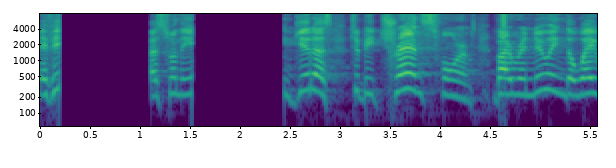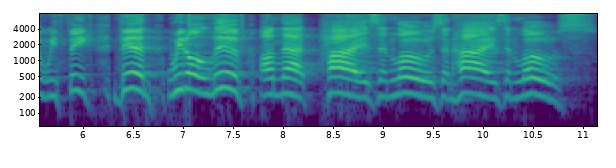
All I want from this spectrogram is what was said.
if He us from the get us to be transformed by renewing the way we think, then we don't live on that highs and lows and highs and lows.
